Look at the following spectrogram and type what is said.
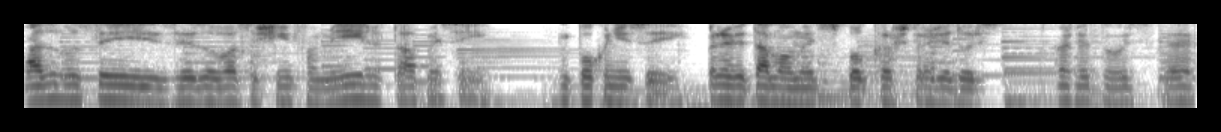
caso vocês resolvam assistir em família e tal, pensem um pouco nisso aí, pra evitar momentos pouco constrangedores. Constrangedores, é.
